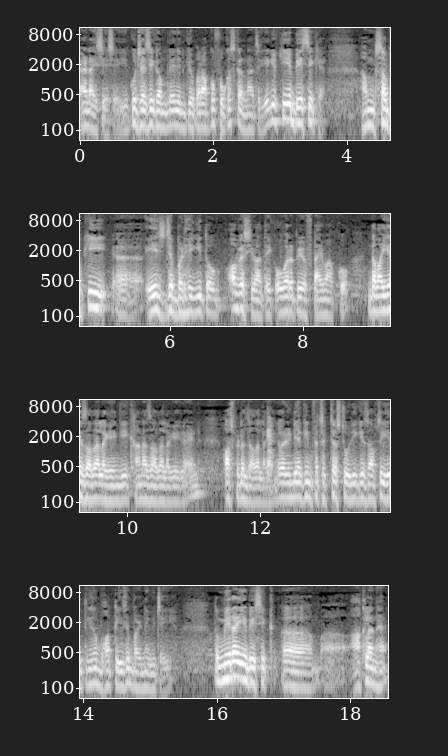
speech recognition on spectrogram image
and ICICI ये कुछ ऐसी कंपनियाँ जिनके ऊपर आपको फोकस करना चाहिए, क्योंकि ये बेसिक है। हम सबकी एज जब बढ़ेगी तो ऑब्वियसली बात है ओवर पीरियड ऑफ़ टाइम आपको दवाइयाँ ज़्यादा लगेंगी, खाना ज़्यादा लगेगा एंड हॉस्पिटल ज़्यादा लगेंगे। और इंडिया की इंफ्रास्ट्रक्चर स्टोरी के हिसाब से ये तीनों बहुत तेज़ी से बढ़ने भी चाहिए। तो मेरा ये बेसिक आकलन है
